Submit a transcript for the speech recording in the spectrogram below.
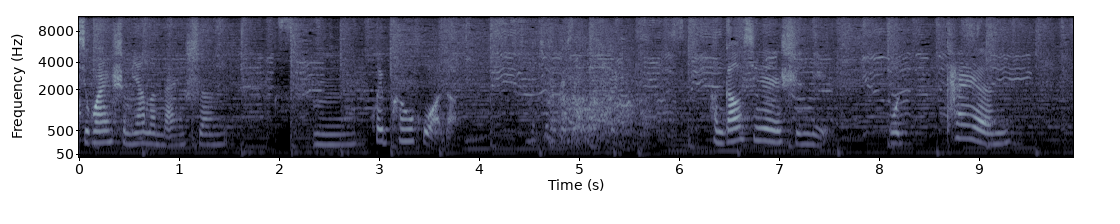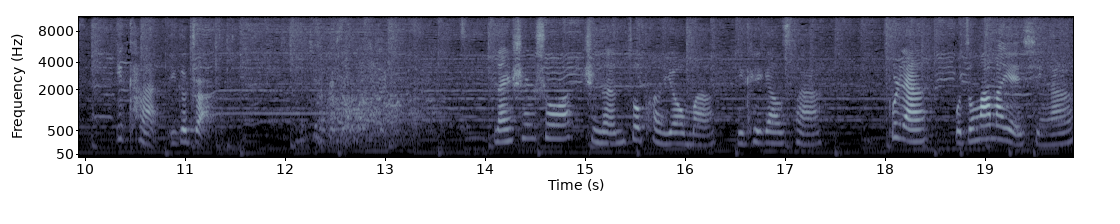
喜欢什么样的男生？嗯，会喷火的。很高兴认识你，我看人。一砍一个转。男生说只能做朋友吗？你可以告诉他，不然我做妈妈也行啊。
